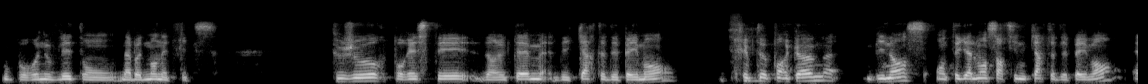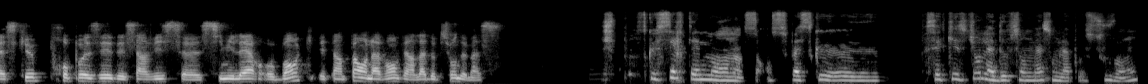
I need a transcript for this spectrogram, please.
ou pour renouveler ton abonnement Netflix. Toujours pour rester dans le thème des cartes de paiement, crypto.com Binance ont également sorti une carte de paiement. Est-ce que proposer des services euh, similaires aux banques est un pas en avant vers l'adoption de masse? Je pense que certainement en un sens, parce que euh, cette question de l'adoption de masse, on me la pose souvent.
